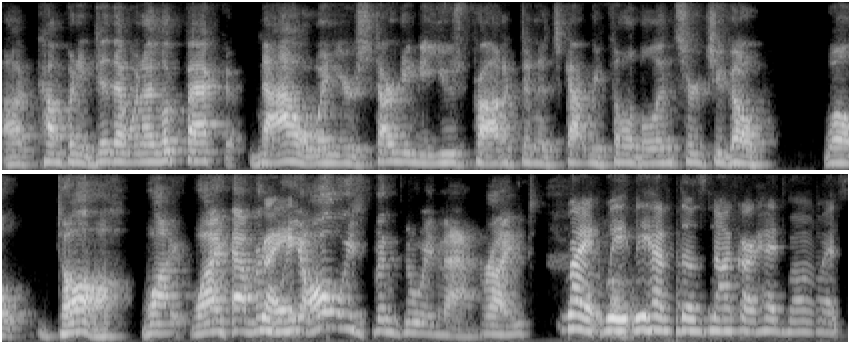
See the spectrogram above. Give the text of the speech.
uh, company did that. When I look back now, when you're starting to use product and it's got refillable inserts, you go, well, duh. Why why haven't right. we always been doing that? Right. Right. We we have those knock our head moments.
